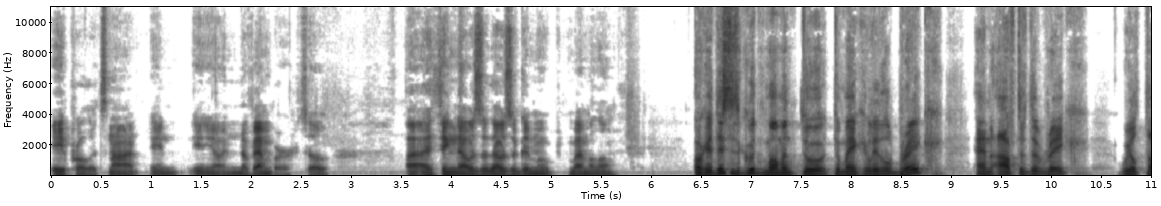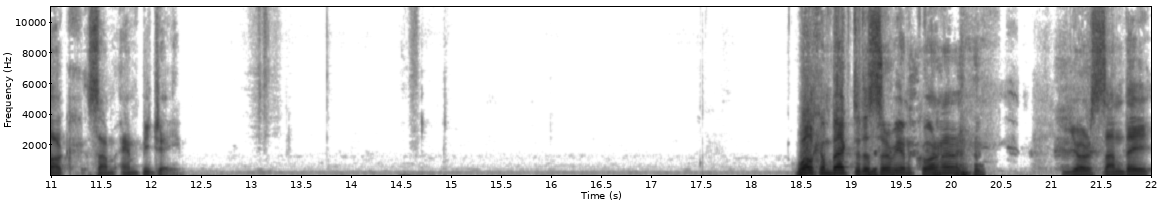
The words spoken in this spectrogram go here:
April. It's not in you know in November. So I, I think that was a, that was a good move by Malone. Okay, this is a good moment to to make a little break, and after the break, we'll talk some MPJ. Welcome back to the Serbian Corner, your Sunday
